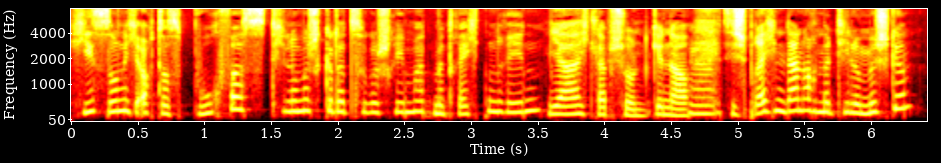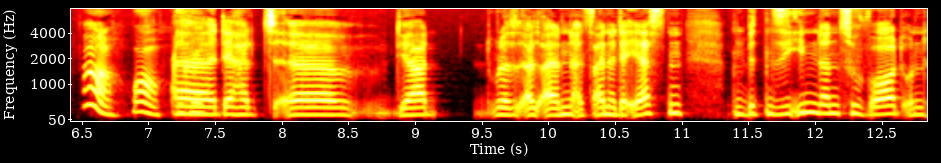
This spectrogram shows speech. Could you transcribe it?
Hieß so nicht auch das Buch, was Thilo Mischke dazu geschrieben hat, mit rechten Reden? Ja, ich glaube schon, genau. Ja. Sie sprechen dann auch mit Thilo Mischke. Ah, wow. Okay. Äh, der hat, äh, ja, oder als einer der ersten, bitten sie ihn dann zu Wort und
